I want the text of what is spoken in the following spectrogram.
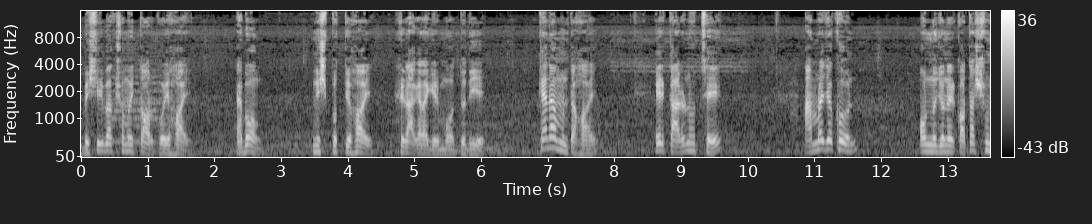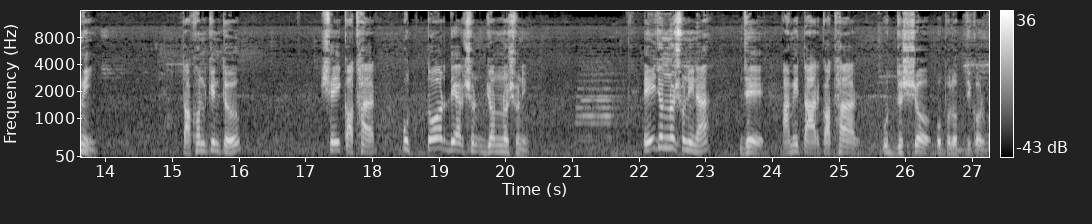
বেশিরভাগ সময় তর্কই হয় এবং নিষ্পত্তি হয় রাগারাগির মধ্য দিয়ে। কেন এমনটা হয়? এর কারণ হচ্ছে, আমরা যখন অন্যজনের কথা শুনি তখন কিন্তু সেই কথার উত্তর দেওয়ার জন্য শুনি। এই জন্য শুনি না যে আমি তার কথার উদ্দেশ্য উপলব্ধি করব।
